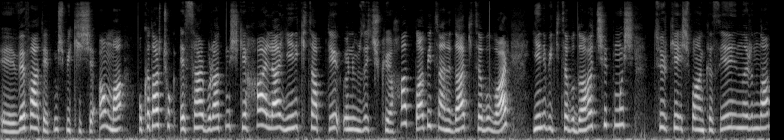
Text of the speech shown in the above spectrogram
e, vefat etmiş bir kişi ama o kadar çok eser bırakmış ki hala yeni kitap diye önümüze çıkıyor. Hatta bir tane daha kitabı var. Yeni bir kitabı daha çıkmış. Türkiye İş Bankası yayınlarından.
